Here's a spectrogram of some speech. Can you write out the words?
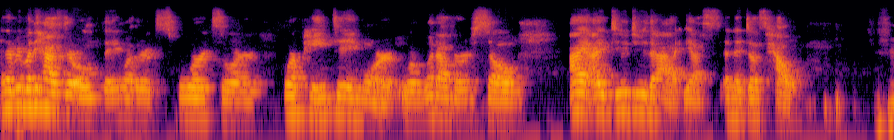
And everybody has their own thing, whether it's sports or, or painting or, or whatever. So I, I do do that. Yes. And it does help.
